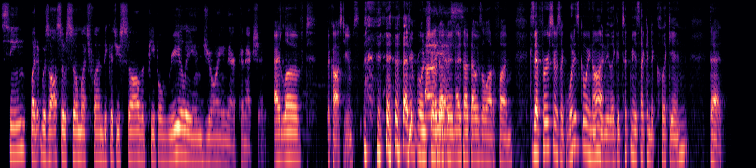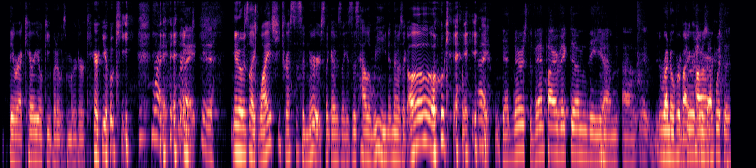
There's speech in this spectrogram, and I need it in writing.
scene, but it was also so much fun because you saw the people really enjoying their connection. I loved the costumes that everyone ah, showed uh, yes. up in. I thought that was a lot of fun because at first I was like, "What is going on?" Like it took me a second to click in that they were at karaoke, but it was murder karaoke. Right. and, right. Yeah you know, it's like, why is she dressed as a nurse? Like, I was like, is this Halloween? And then I was like, oh, okay. Right. Dead nurse, the vampire victim, the yeah. um, um, run over by a car. up with the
